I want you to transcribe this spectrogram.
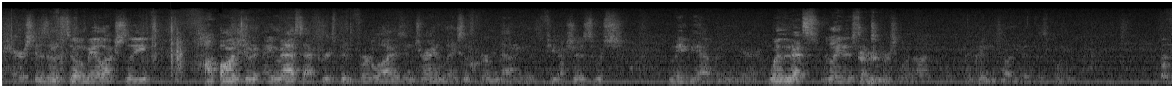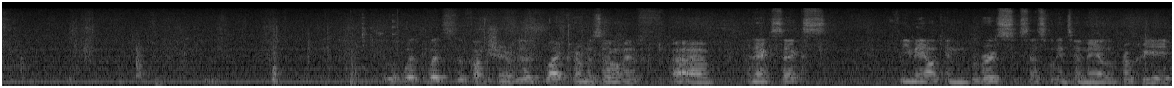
parasitism. So a male actually hop onto an egg mass after it's been fertilized and try and lay some sperm down and get a few which may be happening here. Whether that's related to sex person or not, I couldn't tell you at this point. So what, what's the function of the Y chromosome if uh, an XX female can reverse successfully into a male and procreate?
